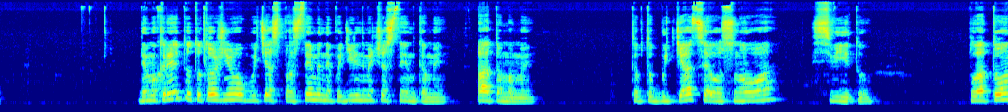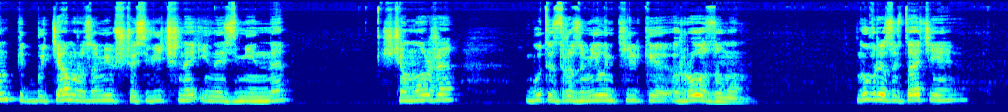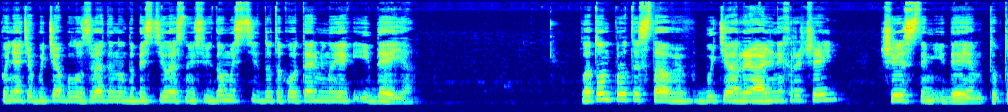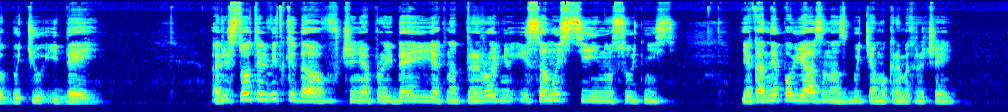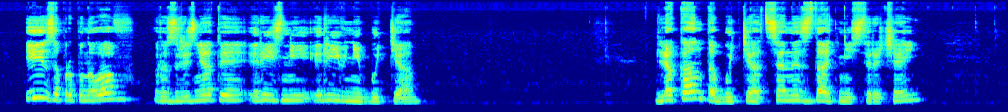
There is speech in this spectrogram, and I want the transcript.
Демокрит ототожнював буття з простими неподільними частинками, атомами. Тобто буття це основа світу. Платон під буттям розумів щось вічне і незмінне, що може бути зрозумілим тільки розумом. Ну, в результаті поняття буття було зведено до безтілесної свідомості до такого терміну, як ідея. Платон протиставив буття реальних речей чистим ідеям, тобто буттю ідей. Арістотель відкидав вчення про ідеї як надприродню і самостійну сутність, яка не пов'язана з буттям окремих речей, і запропонував розрізняти різні рівні буття. Для Канта буття це нездатність речей,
